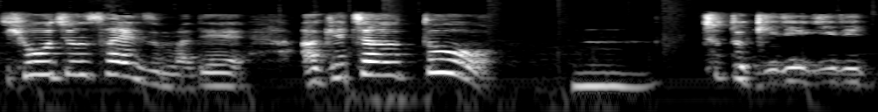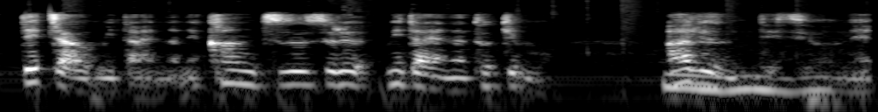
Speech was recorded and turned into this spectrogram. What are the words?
標準サイズまで上げちゃうと、うん。ちょっとギリギリ出ちゃうみたいなね、貫通するみたいな時もあるんですよね。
